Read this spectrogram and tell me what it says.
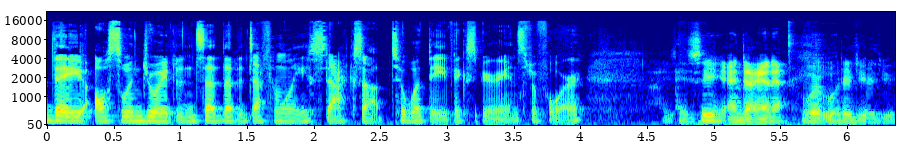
they also enjoyed it and said that it definitely stacks up to what they've experienced before. I see. And Diana, what, what did you do?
